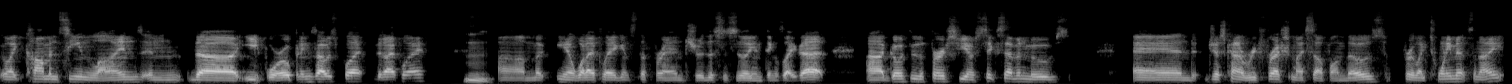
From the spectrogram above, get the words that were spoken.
like common scene lines in the E4 openings I was play that I play. Mm. Um, you know what I play against the French or the Sicilian, things like that. Uh, go through the first you know six seven moves, and just kind of refresh myself on those for like 20 minutes a night,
